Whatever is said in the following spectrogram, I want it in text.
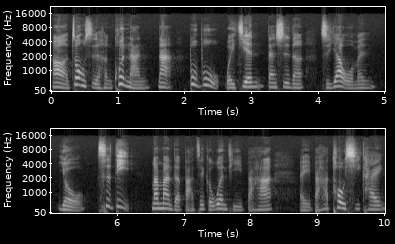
啊！纵使很困难，那步步维艰，但是呢，只要我们有次第，慢慢的把这个问题把它哎把它透析开，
